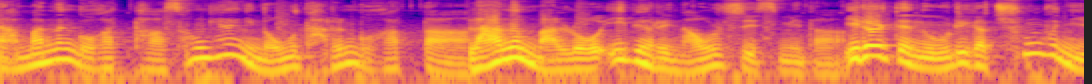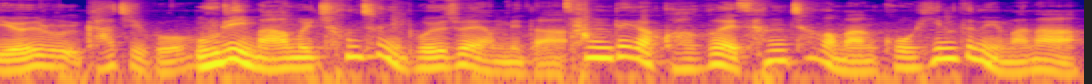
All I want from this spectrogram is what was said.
안 맞는 것 같아 성 향이 너무 다른 것 같다 라는 말로 이별이 나올 수 있습니다. 이럴 때는 우리가 충분히 여유를 가지고 우리 마음을 천천히 보여줘야 합니다. 상대가 과거에 상처가 많고 힘듦이 많아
